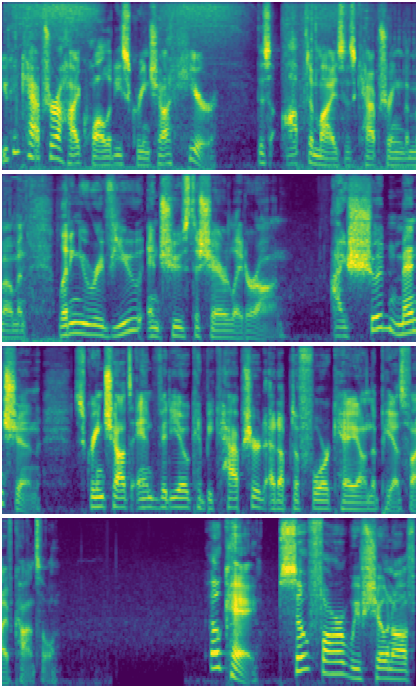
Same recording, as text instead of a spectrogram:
you can capture a high-quality screenshot here. This optimizes capturing the moment, letting you review and choose to share later on. I should mention, screenshots and video can be captured at up to 4K on the PS5 console. Okay, so far we've shown off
